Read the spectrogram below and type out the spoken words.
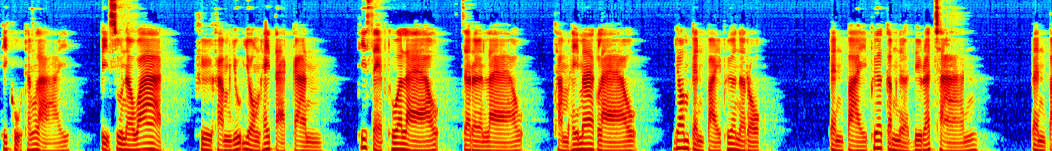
พิขุทั้งหลาย ปิสุนาวาส คือคำยุยงให้แตกกัน ที่เสพทั่วแล้ว เจริญแล้วทำให้มากแล้ว ย่อมเป็นไปเพื่อนรก เป็นไปเพื่อกำเนิดดิรัจฉาน เป็นไป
